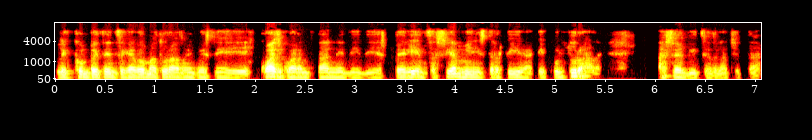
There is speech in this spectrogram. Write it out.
le competenze che avevo maturato in questi quasi 40 anni di, di esperienza sia amministrativa che culturale a servizio della città.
